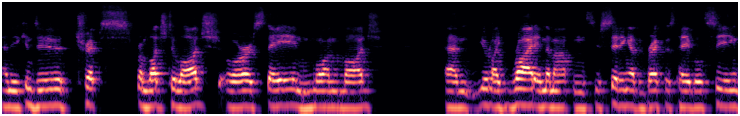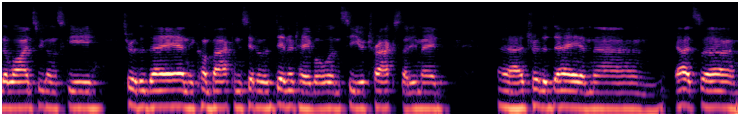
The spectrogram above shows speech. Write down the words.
And you can do trips from lodge to lodge or stay in one lodge. And you're like right in the mountains. You're sitting at the breakfast table seeing the lines you're going to ski through the day and you come back and sit on the dinner table and see your tracks that you made uh, through the day. And um, yeah it's uh,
